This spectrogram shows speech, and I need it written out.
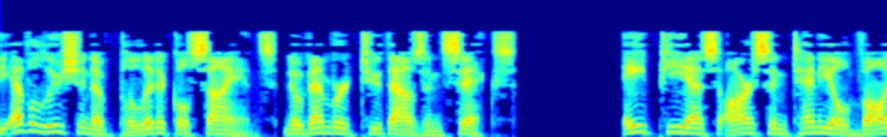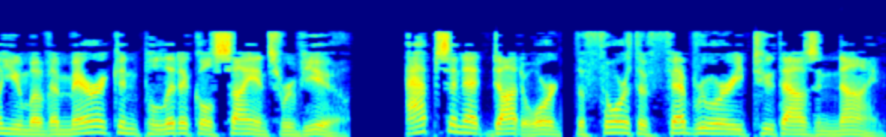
The Evolution of Political Science November 2006. APSR Centennial Volume of American Political Science Review. Apsanet.org, 4 February 2009.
